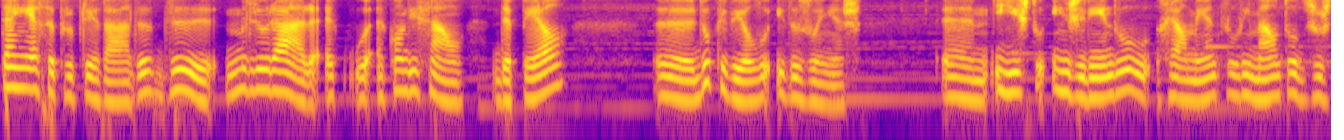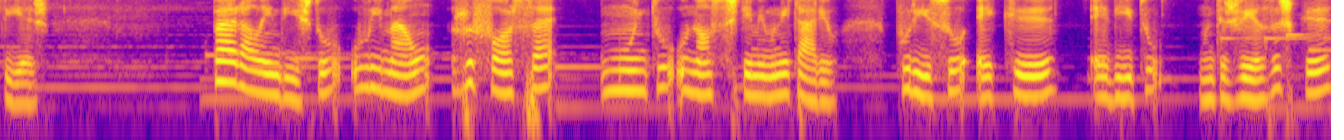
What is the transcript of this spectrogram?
tem essa propriedade de melhorar a, a condição da pele, uh, do cabelo e das unhas. Um, e isto ingerindo realmente limão todos os dias. Para além disto, o limão reforça muito o nosso sistema imunitário. Por isso é que é dito muitas vezes que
